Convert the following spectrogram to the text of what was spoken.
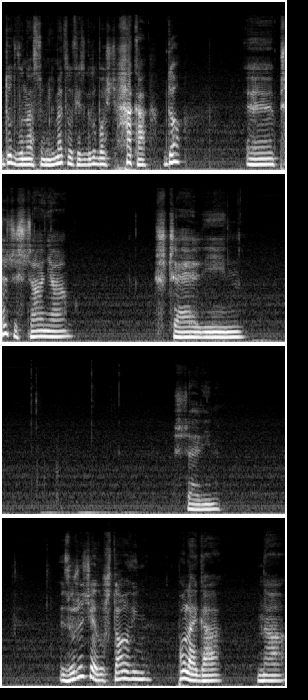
do 12 mm jest grubość haka do y, przeczyszczania szczelin. Szczelin. Zużycie rusztowin polega na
